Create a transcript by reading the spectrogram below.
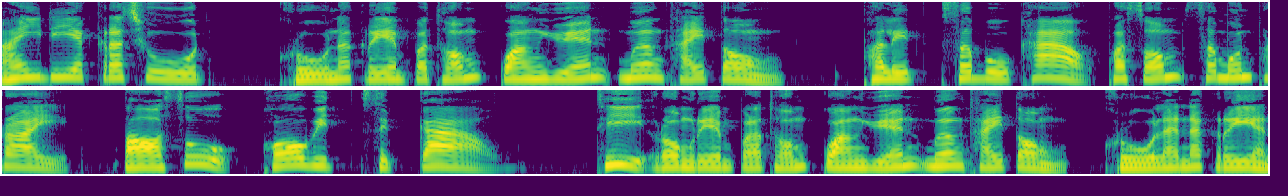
ไอเดียกระชูด ครูนักเรียนประถมกวางเยวนเมืองไทตง ผลิตสบู่ข้าว ผสมสมุนไพร ต่อสู้โควิด -19 ที่โรงเรียนประถมกวางเยวนเมืองไทยตงครูและนักเรียน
